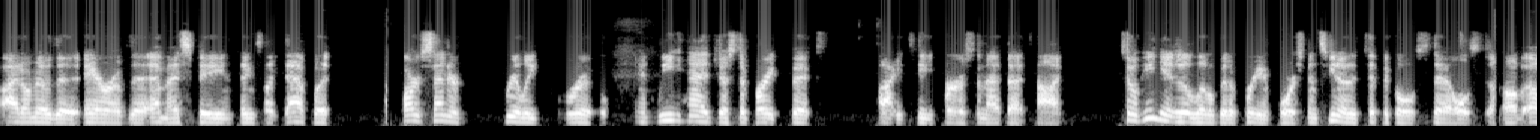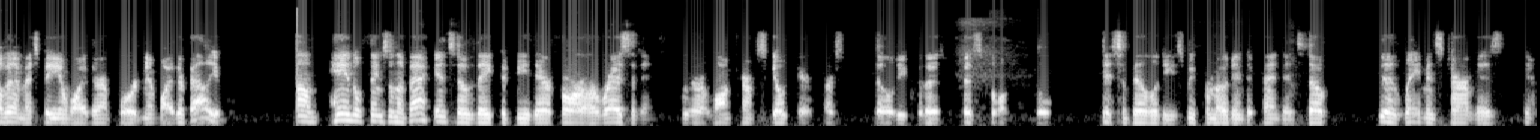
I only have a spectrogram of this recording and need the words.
I don't know the era of the MSP and things like that, but our center really grew, and we had just a break fix IT person at that time. So he needed a little bit of reinforcements, you know, the typical sales of, of MSP and why they're important and why they're valuable. Um, handle things on the back end so they could be there for our residents. We're a long-term skilled care facility for those with physical and mental disabilities. We promote independence. So the layman's term is, you know,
